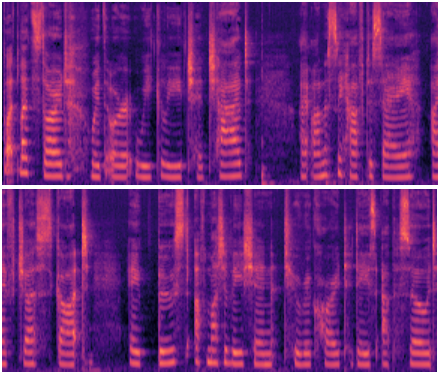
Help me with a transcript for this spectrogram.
But let's start with our weekly chit chat. I honestly have to say, I've just got a boost of motivation to record today's episode,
